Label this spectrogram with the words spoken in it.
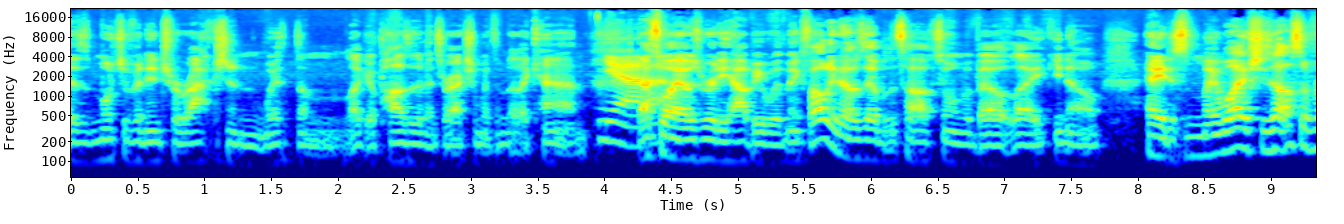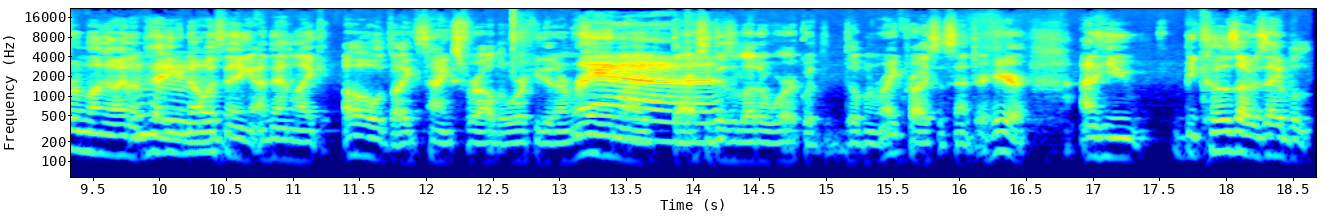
as much of an interaction with them, like a positive interaction with them that I can. Yeah. That's why I was really happy with Mick Foley that I was able to talk to him about like you know, hey, this is my wife. She's also from Long Island. Hey, you know a mm-hmm. thing, and then like oh, like thanks for all the work you did on RAINN. Yeah. Like Darcy does a lot of work with the Dublin Rape Crisis Centre here, and he. Because I was able,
